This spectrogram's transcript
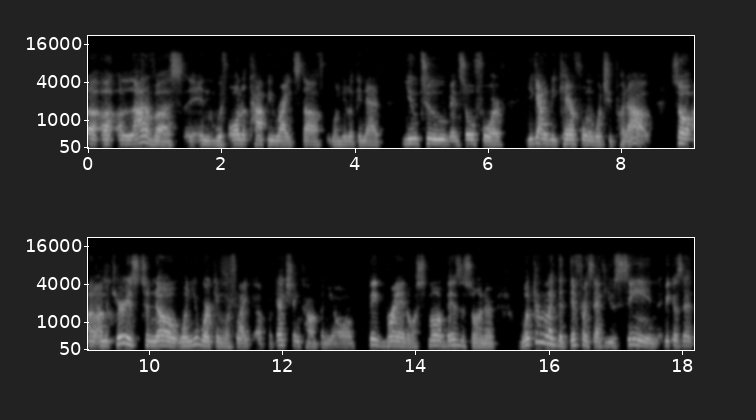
uh, a, a lot of us, and with all the copyright stuff, when you're looking at YouTube and so forth, you got to be careful on what you put out so yes. I'm curious to know when you're working with like a production company or a big brand or a small business owner, what kind of like the difference have you seen? Because that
